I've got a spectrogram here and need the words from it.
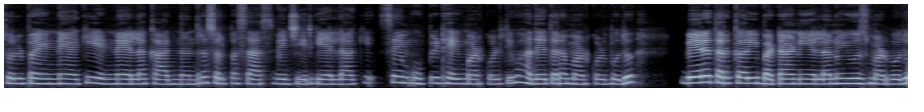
ಸ್ವಲ್ಪ ಎಣ್ಣೆ ಹಾಕಿ, ಎಣ್ಣೆ ಎಲ್ಲ ಕಾದ ನಂತರ ಸ್ವಲ್ಪ ಸಾಸಿವೆ, ಜೀರಿಗೆ ಎಲ್ಲ ಹಾಕಿ, ಸೇಮ್ ಉಪ್ಪಿಟ್ಟು ಹೇಗೆ ಮಾಡ್ಕೊಳ್ತೀವೋ ಅದೇ ಥರ ಮಾಡ್ಕೊಳ್ಬೋದು. ಬೇರೆ ತರಕಾರಿ, ಬಟಾಣಿ ಎಲ್ಲನೂ ಯೂಸ್ ಮಾಡ್ಬೋದು.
